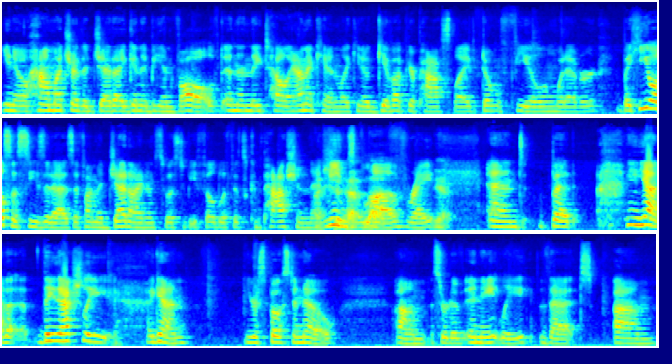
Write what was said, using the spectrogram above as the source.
you know, how much are the Jedi going to be involved? And then they tell Anakin like, you know, give up your past life, don't feel and whatever. But he also sees it as if I'm a Jedi and I'm supposed to be filled with its compassion. That should means love, love. right? Yeah. And but yeah, the, they actually again, you're supposed to know, um, sort of innately that um,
